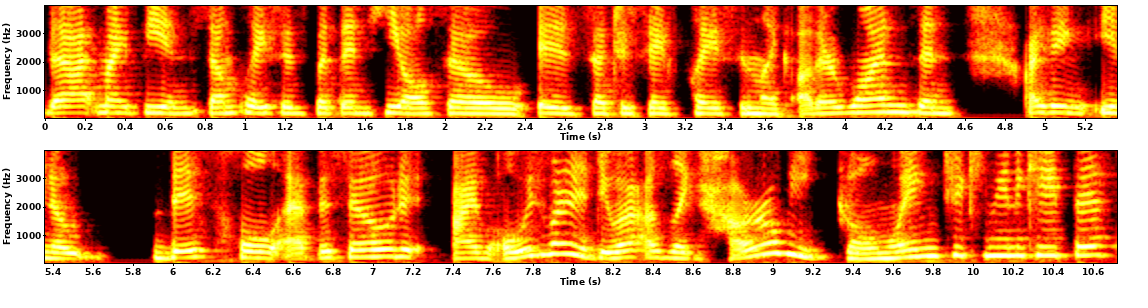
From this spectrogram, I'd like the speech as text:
that might be in some places but then he also is such a safe place in like other ones. And i think you know this whole episode i've always wanted to do it. I was like how are we going to communicate this?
